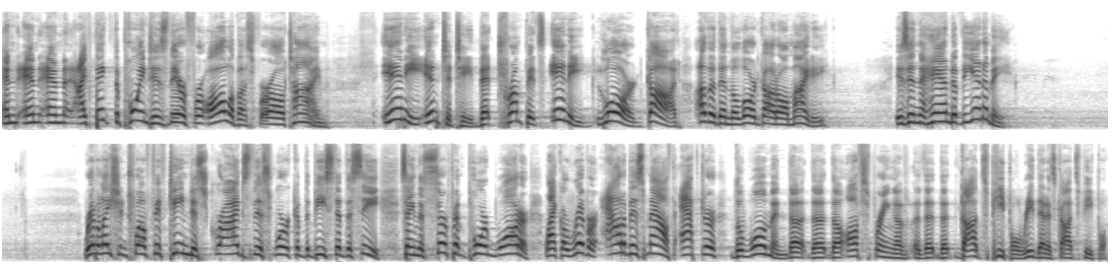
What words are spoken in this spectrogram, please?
And, and, and I think the point is there for all of us for all time. Any entity that trumpets any Lord God other than the Lord God Almighty is in the hand of the enemy. Revelation 12 15 describes this work of the beast of the sea, saying the serpent poured water like a river out of his mouth after the woman, the, the, the offspring of uh, the, the God's people. Read that as God's people.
